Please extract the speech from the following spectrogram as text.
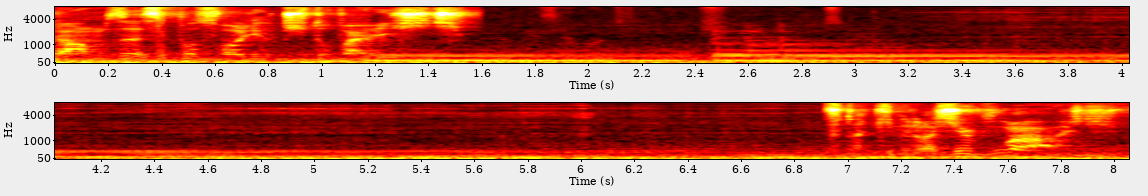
Ramzes pozwolił ci tu wejść? W takim razie właź!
